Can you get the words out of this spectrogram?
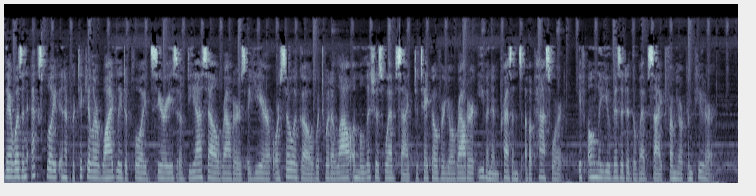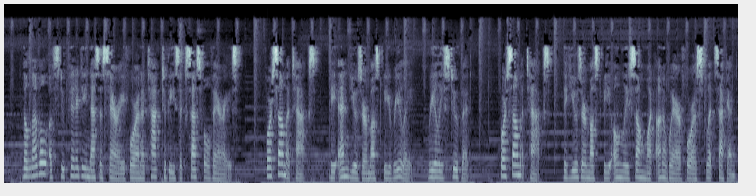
There was an exploit in a particular widely deployed series of DSL routers a year or so ago which would allow a malicious website to take over your router even in presence of a password, if only you visited the website from your computer. The level of stupidity necessary for an attack to be successful varies. For some attacks, the end user must be really, really stupid. For some attacks, the user must be only somewhat unaware for a split second.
